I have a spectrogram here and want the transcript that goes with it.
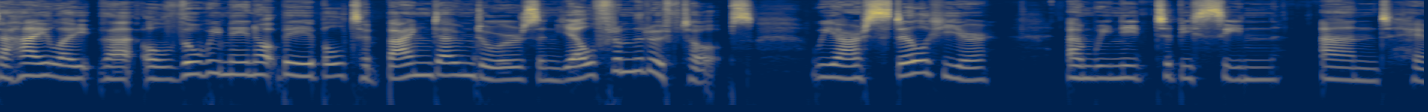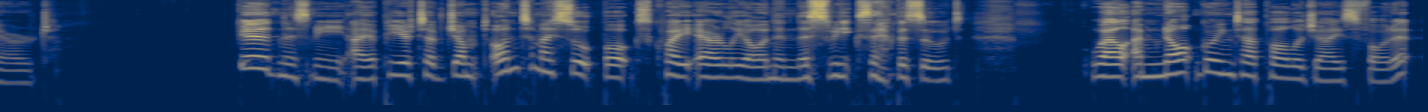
to highlight that although we may not be able to bang down doors and yell from the rooftops, we are still here and we need to be seen and heard. Goodness me, I appear to have jumped onto my soapbox quite early on in this week's episode. Well, I'm not going to apologise for it,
